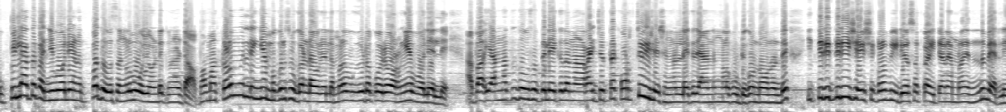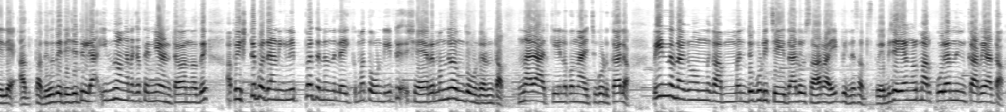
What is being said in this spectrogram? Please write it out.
ഉപ്പില്ലാത്ത കഞ്ഞി പോലെയാണ് ഇപ്പൊ ദിവസങ്ങൾ പോയോണ്ടിരിക്കുന്നത് കേട്ടോ. അപ്പൊ മക്കളൊന്നും ഇല്ലെങ്കിൽ നമുക്കൊരു സുഖം ഉണ്ടാവില്ലല്ലോ നമ്മളെ വീടൊക്കെ ഒരു ഉറങ്ങിയ പോലെയല്ലേ. അപ്പൊ അന്നത്തെ ദിവസത്തിലേക്ക് ഞായറാഴ്ചത്തെ കുറച്ച് വിശേഷങ്ങളിലേക്ക് ഞാൻ നിങ്ങളെ കൂട്ടിക്കൊണ്ടുപോകുന്നുണ്ട്. ഇത്തിരി ഇത്തിരി വിശേഷങ്ങളും വീഡിയോസൊക്കെ ആയിട്ടാണ് നമ്മൾ എന്നും വരലില്ലേ. അത് പതിവ് തെറ്റിച്ചിട്ടില്ല. ഇന്നും അങ്ങനെയൊക്കെ തന്നെയാണ് കേട്ടോ വന്നത്. അപ്പൊ ഇഷ്ടപ്പെടുകയാണെങ്കിൽ ഇപ്പൊ തന്നെ ഒന്ന് ലൈക്കുമ്പോൾ തോണ്ടിയിട്ട് ഷെയർ ഒന്ന് തോണ്ടണം കേട്ടോ എന്നാൽ ആർക്കെങ്കിലൊക്കെ ഒന്ന് അയച്ചു കൊടുക്കാമല്ലോ പിന്നെ ഇതാക്കണം ഒന്ന് കമന്റ് കൂടി ചെയ്താലും ഉസാറായി. പിന്നെ സബ്സ്ക്രൈബ് ചെയ്യാൻ നിങ്ങൾ മറക്കൂലെന്ന് എനിക്കറിയാം. കേട്ടോ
